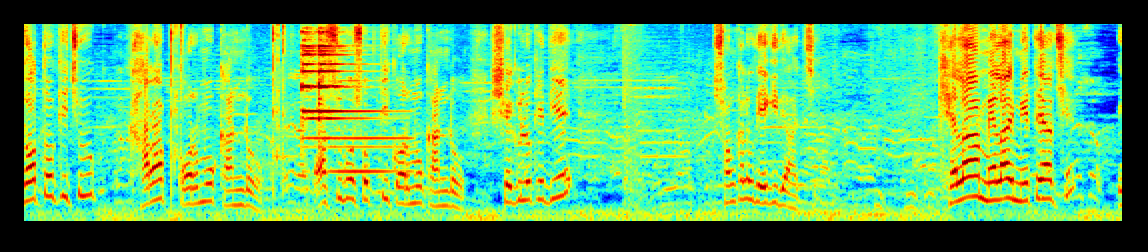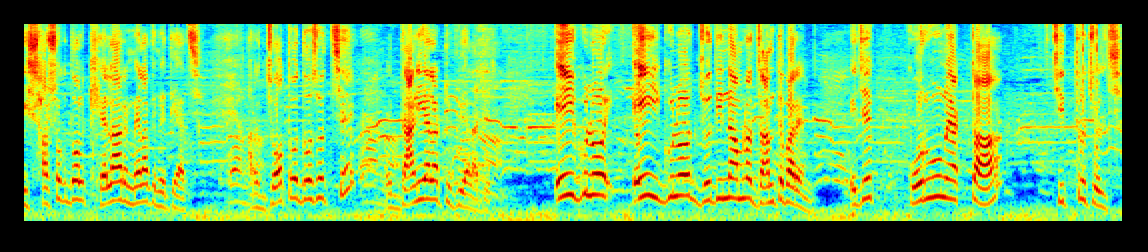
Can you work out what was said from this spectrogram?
যত কিছু খারাপ কর্মকাণ্ড, অশুভ শক্তি কর্মকাণ্ড, সেগুলোকে দিয়ে সংখ্যালঘুদের এগিয়ে দেওয়া হচ্ছে। খেলা মেলায় মেতে আছে, এই শাসক দল খেলার মেলাতে মেতে আছে। আর যত দোষ হচ্ছে দাঁড়িয়ালা টুপিওয়ালাদের। এইগুলো এইগুলো যদি না আমরা জানতে পারেন, এই যে করুণ একটা চিত্র চলছে,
